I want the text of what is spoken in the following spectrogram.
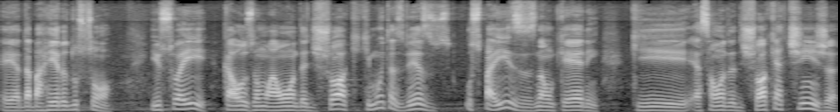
é, da barreira do som. Isso aí causa uma onda de choque que muitas vezes os países não querem que essa onda de choque atinja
